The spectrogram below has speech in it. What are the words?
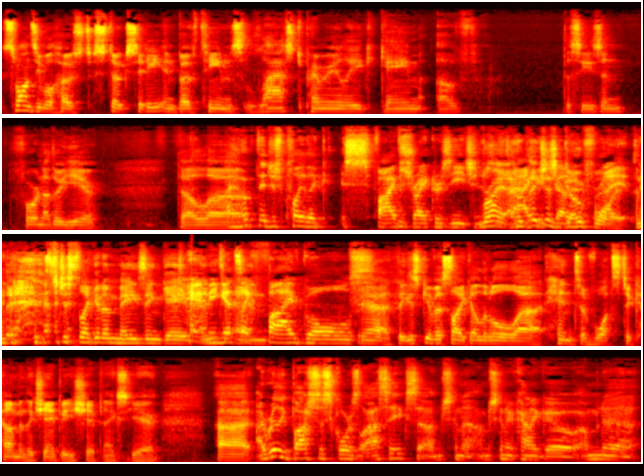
Swansea will host Stoke City in both teams' last Premier League game of the season for another year. They'll. Uh, I hope they just play like five strikers each. And Right, just I hope they just other. go for Right. it, and they- it's just like an amazing game. Tammy gets like five goals. Yeah, they just give us like a little uh, hint of what's to come in the championship next year. Uh, I really botched the scores last week, so I'm just gonna I'm just gonna kind of go. I'm gonna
